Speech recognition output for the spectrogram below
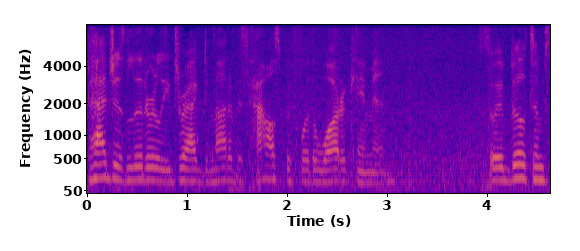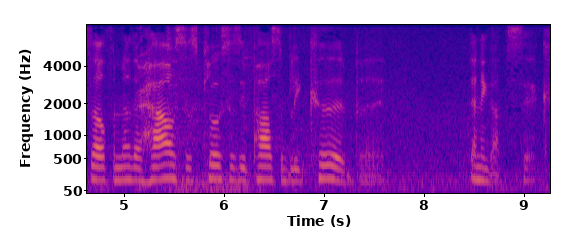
Padges literally dragged him out of his house before the water came in. So he built himself another house as close as he possibly could, but then he got sick.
